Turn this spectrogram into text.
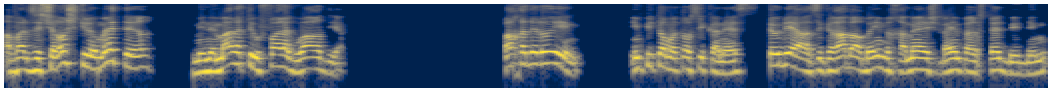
אבל זה שלוש קילומטר מנמל התעופה לגוארדיה. פחד אלוהים, אם פתאום מטוס ייכנס, אתה יודע, זה קרה ב-45 באמפייר סטייט בילדינג,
